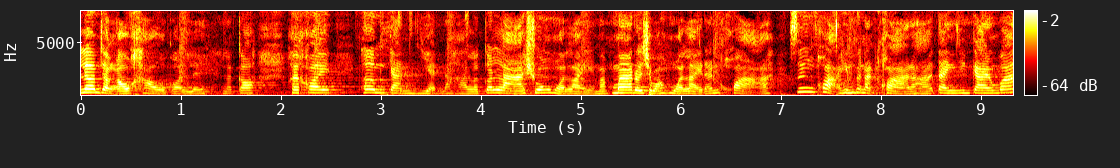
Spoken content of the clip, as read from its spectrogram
เริ่มจากเอาเข่าก่อนเลย แล้วก็ค่อยๆ เพิ่มการเหยียดนะคะ แล้วก็ลาช่วงหัวไหล่มากๆ โดยเฉพาะหัวไหล่ด้านขวา ซึ่งขวาหิมถนัดขวานะคะ แต่จริงๆการว่า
